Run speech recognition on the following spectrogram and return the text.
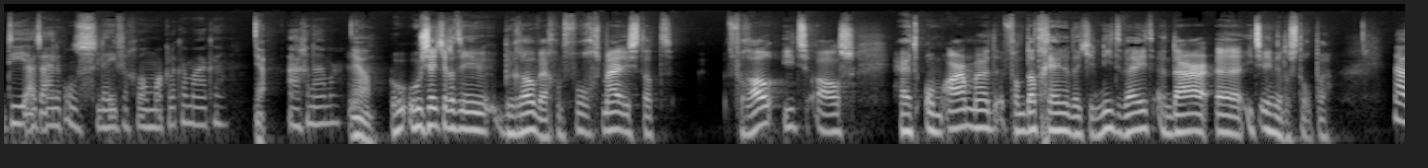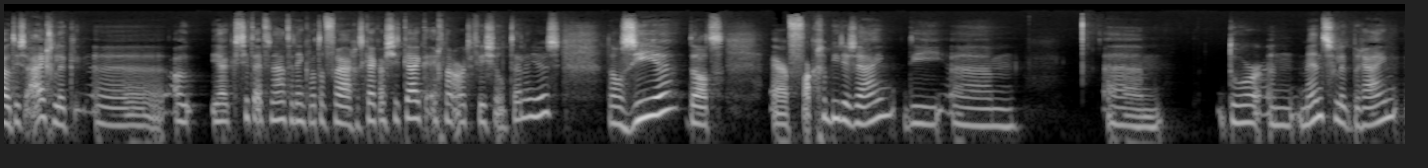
die uiteindelijk ons leven gewoon makkelijker maken. Ja. Aangenamer. Ja. Hoe, hoe zet je dat in je bureau weg? Want volgens mij is dat vooral iets als het omarmen van datgene dat je niet weet en daar uh, iets in willen stoppen. Nou, het is eigenlijk. Uh, oh, ja, ik zit even na te denken wat de vraag is. Kijk, als je kijkt echt naar artificial intelligence, dan zie je dat er vakgebieden zijn die um, um, door een menselijk brein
